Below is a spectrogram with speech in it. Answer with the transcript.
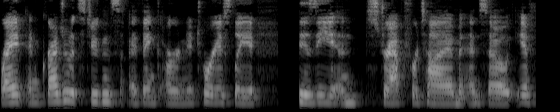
right? And graduate students, I think, are notoriously busy and strapped for time. And so if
